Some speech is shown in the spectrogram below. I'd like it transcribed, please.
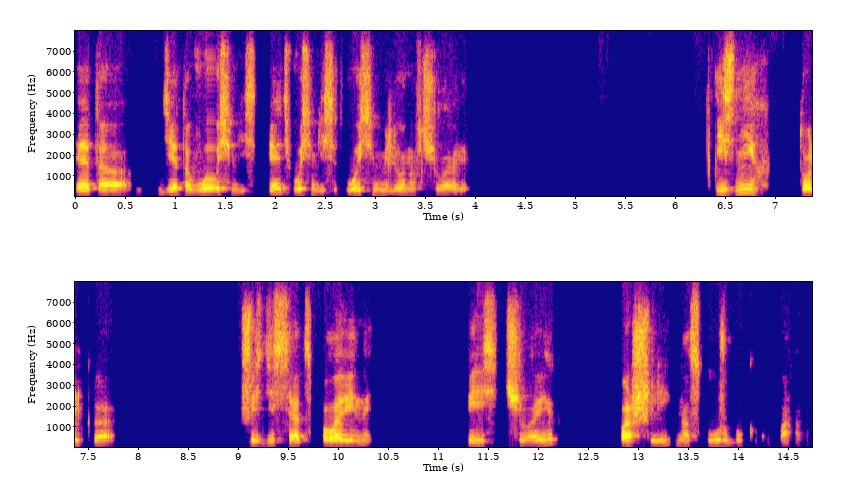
это где-то 85-88 миллионов человек. Из них только 60 с половиной тысяч человек пошли на службу к оккупантам.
